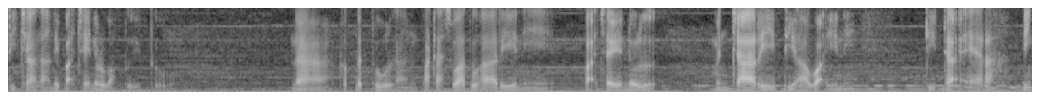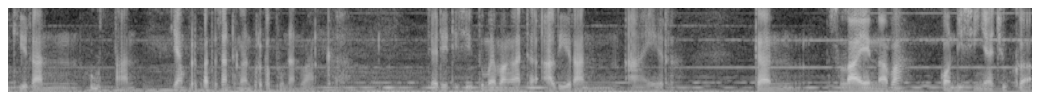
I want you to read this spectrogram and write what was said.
dijalani Pak Jainul waktu itu. Nah kebetulan pada suatu hari ini Pak Jainul mencari biawak ini di daerah pinggiran hutan yang berbatasan dengan perkebunan warga. Jadi di situ memang ada aliran air dan selain apa kondisinya juga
